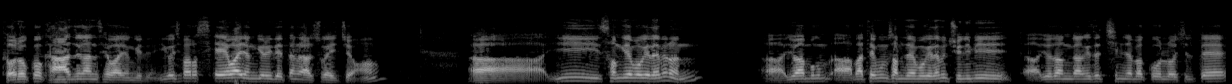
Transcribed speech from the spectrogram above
더럽고 가증한 새와 연결된 이것이 바로 새와 연결이 됐다는 걸 알 수가 있죠. 아, 이 성경에 보게 되면은 아, 요한복음, 아, 마태복음 3장에 보게 되면 주님이 아, 요단강에서 침례받고 올라오실 때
